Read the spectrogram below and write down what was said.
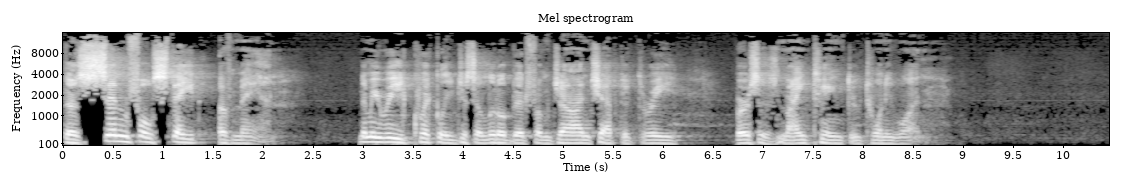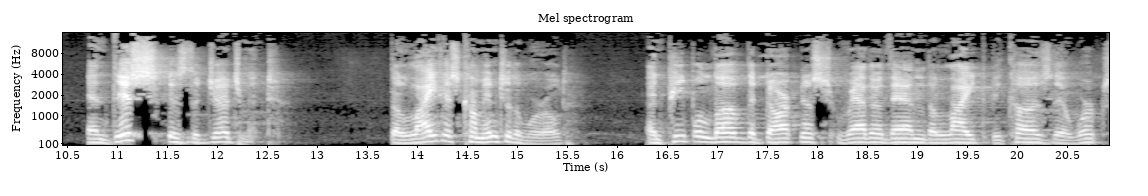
the sinful state of man. Let me read quickly just a little bit from John chapter 3, verses 19 through 21. And this is the judgment. The light has come into the world, and people love the darkness rather than the light because their works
